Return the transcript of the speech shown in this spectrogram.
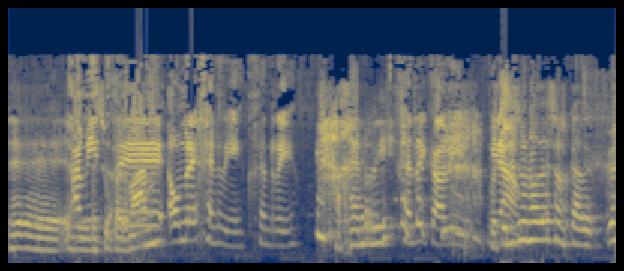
eh, A mí, de Superman, eh, hombre, Henry, Henry, a Henry. Henry Cavill. Pues Mira, tienes uno de esos que-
